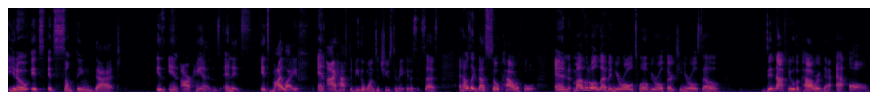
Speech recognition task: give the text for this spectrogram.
you know it's it's something that is in our hands and it's it's my life and I have to be the one to choose to make it a success. And I was like that's so powerful. And my little 11 year old, 12 year old, 13 year old self did not feel the power of that at all.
